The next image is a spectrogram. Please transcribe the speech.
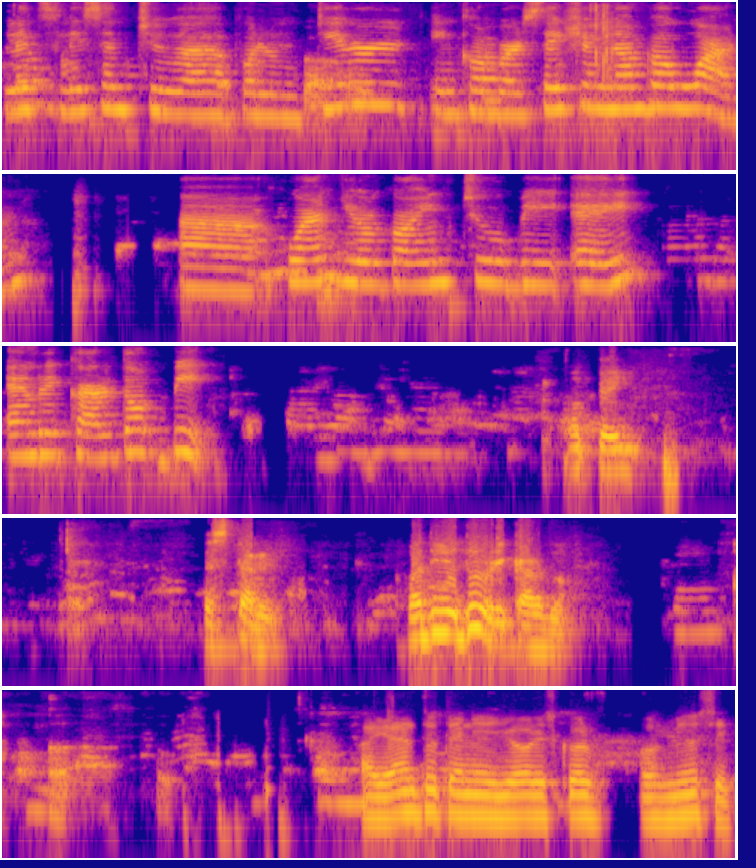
let's listen to a volunteer in conversation number one. Uh, Juan, you're going to be A and Ricardo B. Okay. Esther, what do you do, Ricardo? I am to the New York School of Music.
